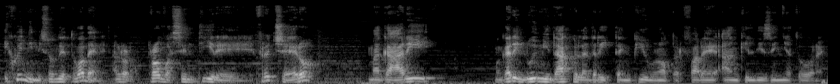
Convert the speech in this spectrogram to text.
e quindi mi sono detto, va bene, allora provo a sentire Freccero, magari, magari lui mi dà quella dritta in più no, per fare anche il disegnatore.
